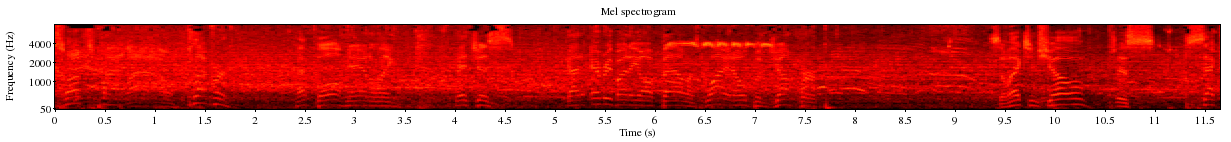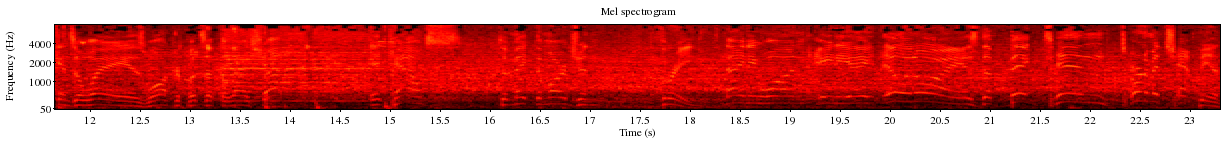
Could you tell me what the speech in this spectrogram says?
Soft spot. Wow. Clever. That ball handling, it just got everybody off balance. Wide open jumper. Selection show just seconds away as Walker puts up the last shot. It counts to make the margin three. 91-88. Illinois is the Big Ten tournament champion.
